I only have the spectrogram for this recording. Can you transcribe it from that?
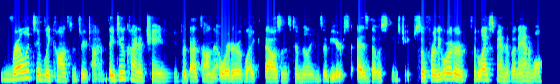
relatively constant through time. They do kind of change, but that's on the order of like thousands to millions of years as those things change. So for the order, for the lifespan of an animal,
